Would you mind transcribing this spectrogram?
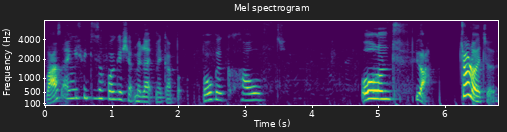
war's eigentlich mit dieser Folge. Ich habe mir Light Makeup Bow gekauft. Und ja, ciao Leute.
